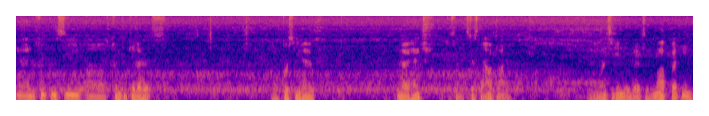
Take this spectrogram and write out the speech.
and a frequency of 20 kilohertz. Of course, we have no hatch, so it's just the outline. And once again, we'll go to the mark button.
